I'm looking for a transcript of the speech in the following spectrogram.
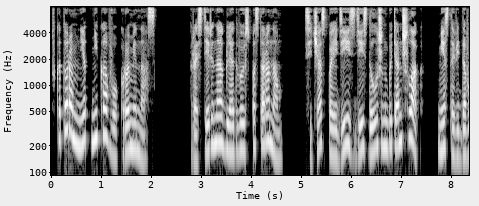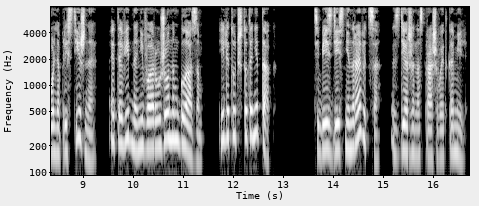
в котором нет никого, кроме нас. Растерянно оглядываюсь по сторонам. Сейчас, по идее, здесь должен быть аншлаг. Место ведь довольно престижное. Это видно невооруженным глазом. Или тут что-то не так? «Тебе здесь не нравится?» – сдержанно спрашивает Камиль.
